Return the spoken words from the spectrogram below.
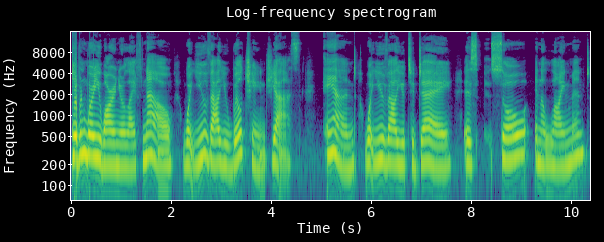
given where you are in your life now, what you value will change, yes. And what you value today is so in alignment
